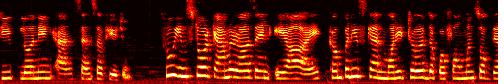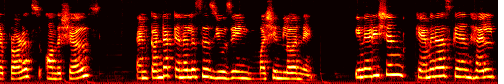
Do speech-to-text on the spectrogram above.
deep learning, and sensor fusion. Through in store cameras and AI, companies can monitor the performance of their products on the shelves and conduct analysis using machine learning. In addition, cameras can help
